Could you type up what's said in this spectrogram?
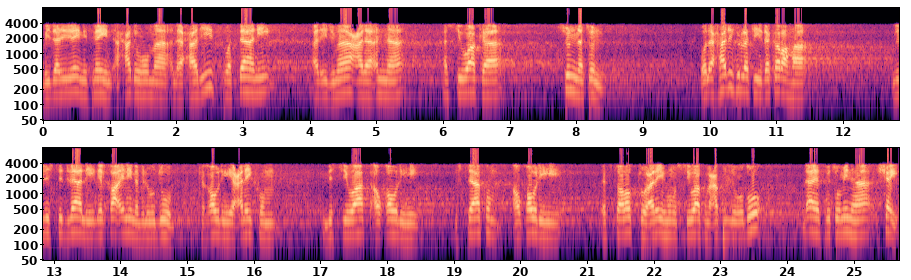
بدليلين اثنين أحدهما الأحاديث والثاني الإجماع على أن السواك سنة. والأحاديث التي ذكرها للاستدلال للقائلين بالوجوب كقوله عليكم بالسواك أو قوله استاكم أو قوله افترضت عليهم السواك مع كل وضوء لا يثبت منها شيء.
